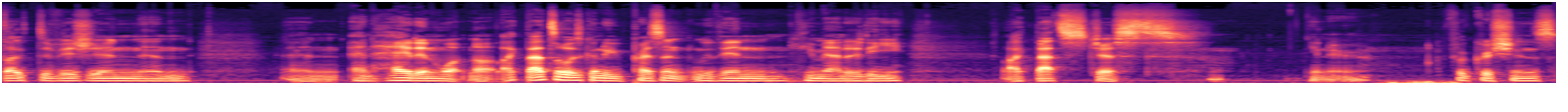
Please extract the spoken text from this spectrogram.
like division and and and hate and whatnot, like that's always going to be present within humanity. Like that's just you know, for Christians,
